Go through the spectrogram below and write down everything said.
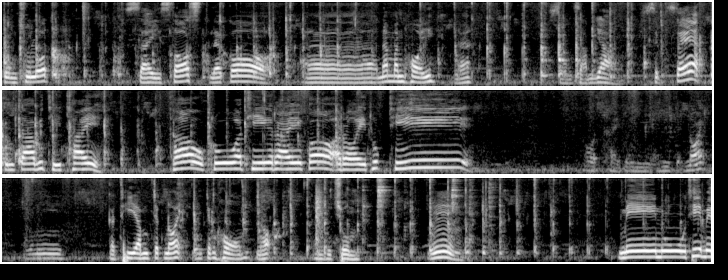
ผงชูรส ใส่ซอสแล้วก็น้ำมันหอยนะสองสามอย่างสิบแซ่บคุณตาวิถีไทย เข้าครัวทีไรก็อร่อยทุกทีทอดไข่ตรงนี้อันนี้จักน้อยตรงนี้กระเทียมจักน้อยมันจังหอมเนาะท่านผู้ชมอืมเมนูที่ไม่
